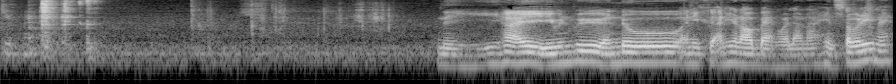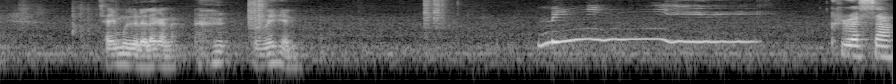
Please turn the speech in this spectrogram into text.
เก็บไหม นี่ให้เพื่อนๆดู อันนี้คืออันที่เราแบ่งไว้แล้วนะ เห็นสตรอเบอรี่ไหม ใช้มือเลยแล้วกันนะ มันไม่เห็น นี่ครัวซอง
